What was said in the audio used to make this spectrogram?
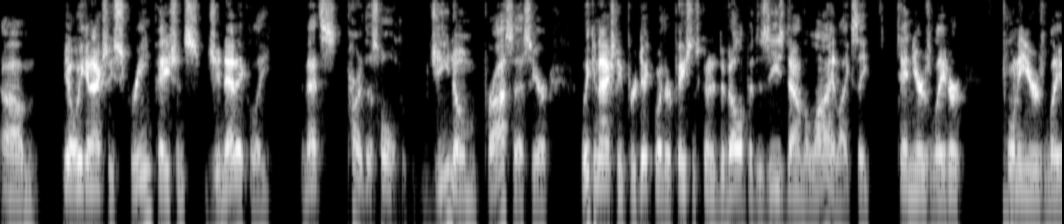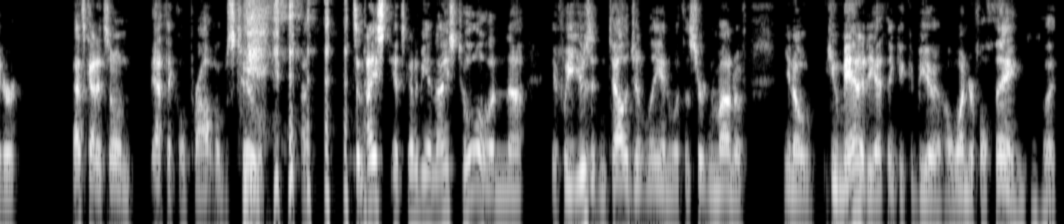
um, you know, we can actually screen patients genetically. And that's part of this whole genome process here. We can actually predict whether a patient's going to develop a disease down the line, like, say, 10 years later, 20 mm-hmm. years later. That's got its own ethical problems, too. uh, it's a nice, it's going to be a nice tool. And uh, if we use it intelligently and with a certain amount of you know, humanity, I think it could be a, a wonderful thing. Mhm. But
